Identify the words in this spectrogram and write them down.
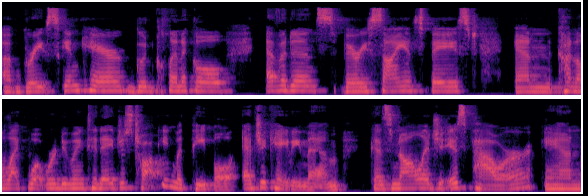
of great skincare, good clinical evidence, very science based, and kind of like what we're doing today, just talking with people, educating them because knowledge is power and,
